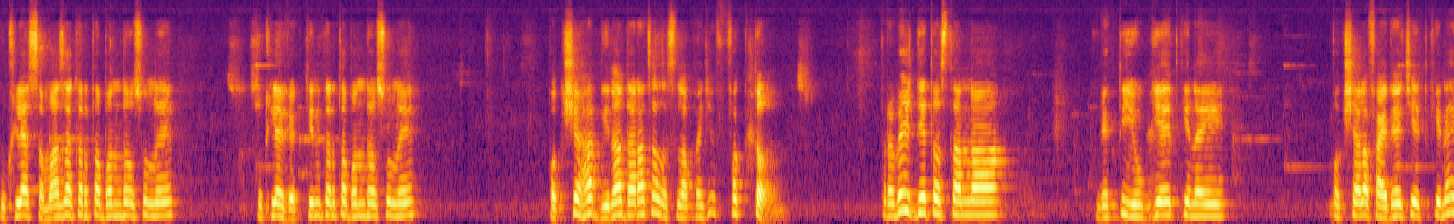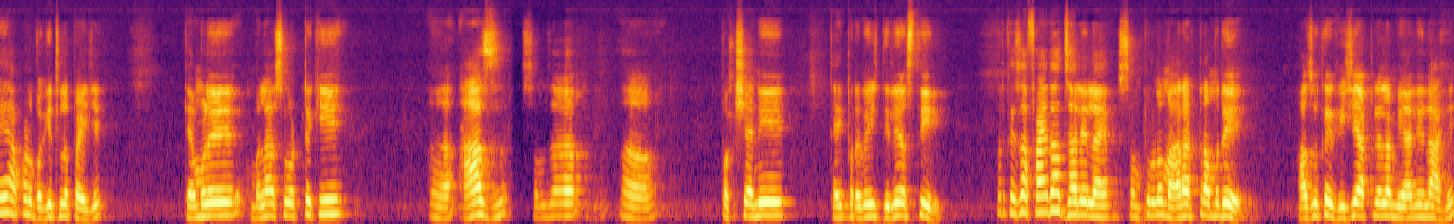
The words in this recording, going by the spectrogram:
कुठल्या समाजाकरता बंद असू नयेत कुठल्या व्यक्तींकरता बंद असू नये पक्ष हा बिनादाराचाच असला पाहिजे फक्त. प्रवेश देत असताना व्यक्ती योग्य आहेत की नाही पक्षाला फायद्याचे आहेत की नाही हे आपण बघितलं पाहिजे. त्यामुळे मला असं वाटतं की आज समजा पक्षाने काही प्रवेश दिले असतील तर त्याचा फायदाच झालेला आहे. संपूर्ण महाराष्ट्रामध्ये हा जो काही विजय आपल्याला मिळालेला आहे.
